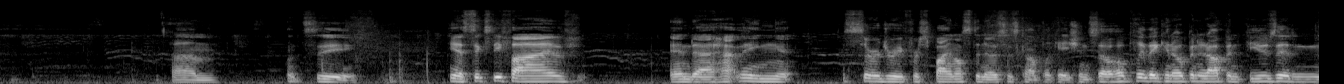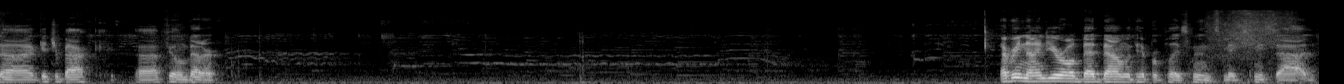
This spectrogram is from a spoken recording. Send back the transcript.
Um, let's see. Yeah, 65 and uh, having surgery for spinal stenosis complications. So hopefully they can open it up and fuse it and uh, get your back uh, feeling better. Every 90 year old bedbound with hip replacements makes me sad.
